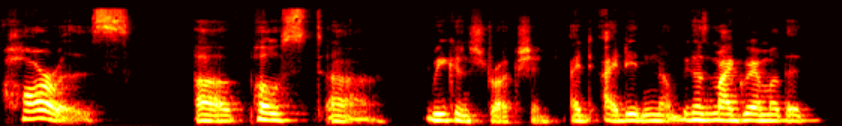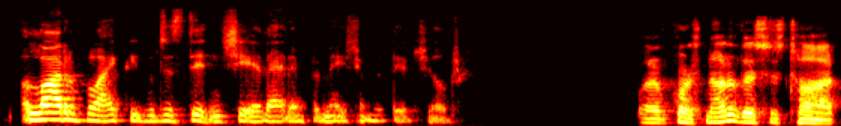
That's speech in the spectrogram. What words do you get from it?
horrors of post uh, Reconstruction. I, I didn't know because my grandmother, a lot of Black people just didn't share that information with their children. Well, of course, none of this is taught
